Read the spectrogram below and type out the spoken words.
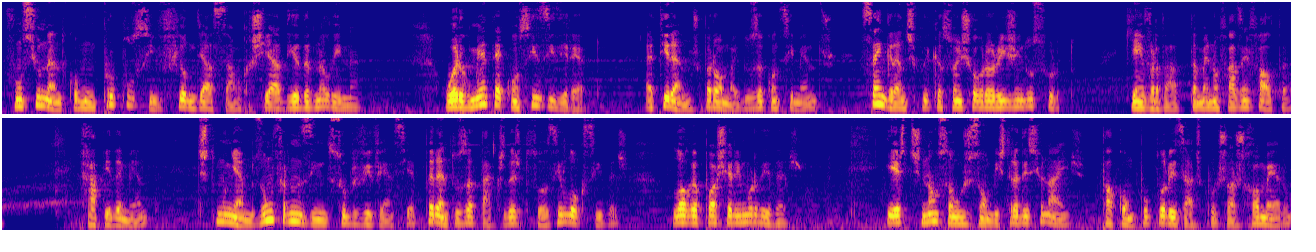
funcionando como um propulsivo filme de ação recheado de adrenalina. O argumento é conciso e direto, atirando-nos para o meio dos acontecimentos sem grandes explicações sobre a origem do surto, que em verdade também não fazem falta. Rapidamente, testemunhamos um frenesim de sobrevivência perante os ataques das pessoas enlouquecidas logo após serem mordidas. Estes não são os zombies tradicionais, tal como popularizados por Jorge Romero,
